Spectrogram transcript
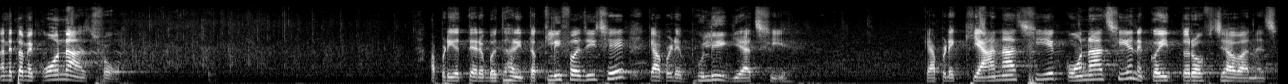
અને તમે કોના છો. આપણી અત્યારે બધાની તકલીફ જ છે કે આપણે ભૂલી ગયા છીએ. કે આપણે ક્યાંના છીએ, કોના છીએ ને કઈ તરફ જવાના છે.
